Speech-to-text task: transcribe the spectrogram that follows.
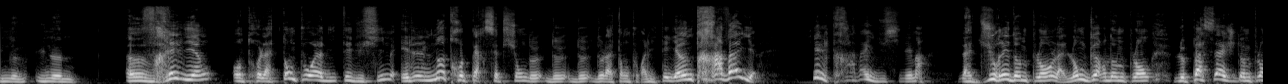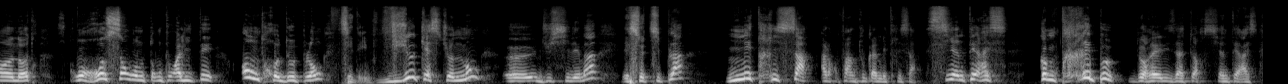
un vrai lien entre la temporalité du film et notre perception de, la temporalité. Il y a un travail qui est le travail du cinéma. La durée d'un plan, la longueur d'un plan, le passage d'un plan à un autre, ce qu'on ressent en temporalité entre deux plans, c'est des vieux questionnements euh, du cinéma. Et ce type-là maîtrise ça. Alors, enfin, en tout cas, maîtrise ça. S'y intéresse comme très peu de réalisateurs s'y intéressent.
